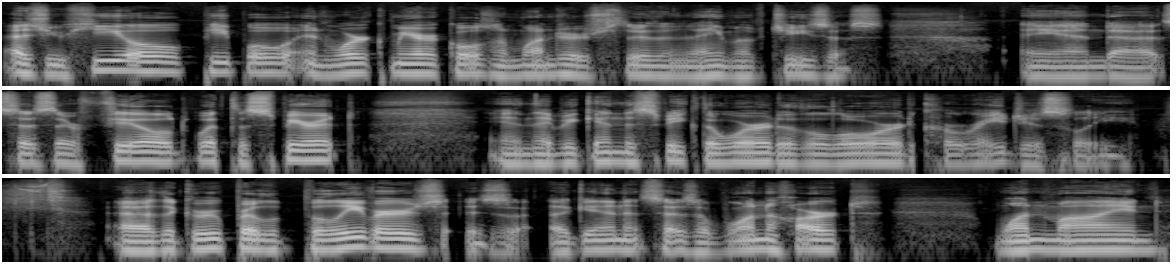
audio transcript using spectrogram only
as you heal people and work miracles and wonders through the name of Jesus. And uh, says they're filled with the Spirit and they begin to speak the word of the Lord courageously. Uh, the group of believers is, again, it says, of one heart, one mind.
